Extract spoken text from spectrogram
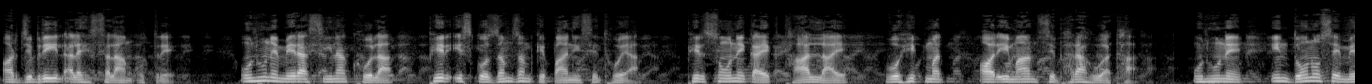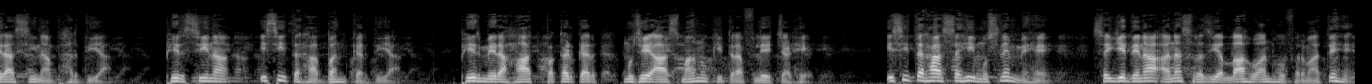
اور جبریل علیہ السلام اترے۔ انہوں نے میرا سینہ کھولا، پھر اس کو زمزم کے پانی سے دھویا۔ پھر سونے کا ایک تھال لائے وہ حکمت اور ایمان سے بھرا ہوا تھا۔ انہوں نے ان دونوں سے میرا سینہ بھر دیا۔ پھر سینہ اسی طرح بند کر دیا۔ پھر میرا ہاتھ پکڑ کر مجھے آسمانوں کی طرف لے چڑھے۔ اسی طرح صحیح مسلم میں ہے۔ سیدنا انس رضی اللہ عنہ فرماتے ہیں،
